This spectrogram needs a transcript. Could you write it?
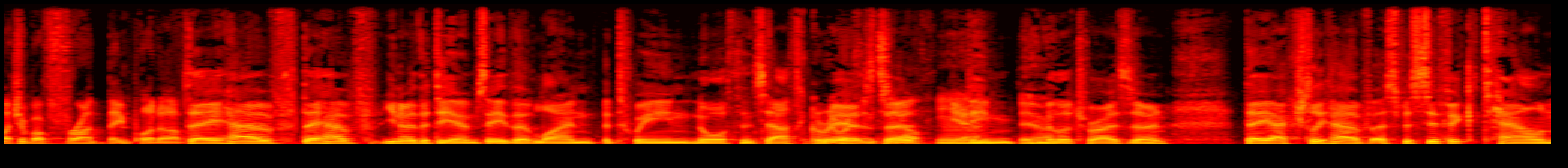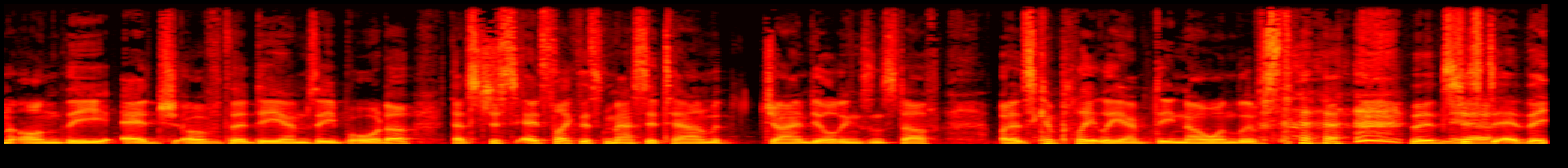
much of a front they put up. They have they have you know the DMZ, the line between North and South Korea, North and it's the South? Yeah. demilitarized zone. They actually have a specific town on the edge of the DMZ border. That's just it's like this massive town with giant buildings and stuff, but it's completely empty. No one lives there. it's just Yeah. they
